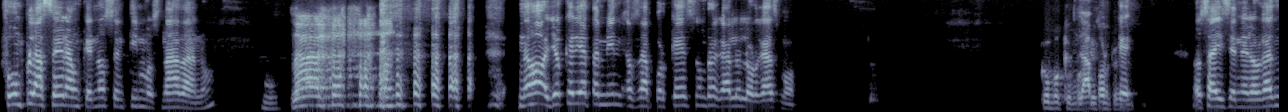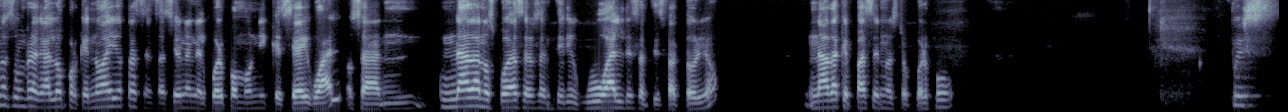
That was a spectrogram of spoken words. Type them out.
fue un placer, aunque no sentimos nada, ¿no? no, yo quería también, o sea, ¿por qué es un regalo el orgasmo? ¿Cómo que porque, o sea, dicen, el orgasmo es un regalo porque no hay otra sensación en el cuerpo, Moni, que sea igual. O sea, nada nos puede hacer sentir igual de satisfactorio. Nada que pase en nuestro cuerpo. Pues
